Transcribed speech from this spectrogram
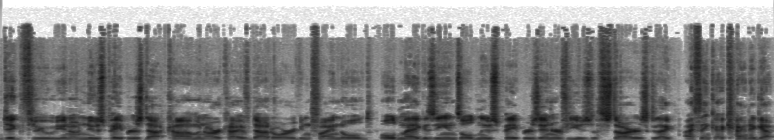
dig through, you know, newspapers.com and archive.org and find old old magazines, old newspapers, interviews with stars. Because I, I think I kind of got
